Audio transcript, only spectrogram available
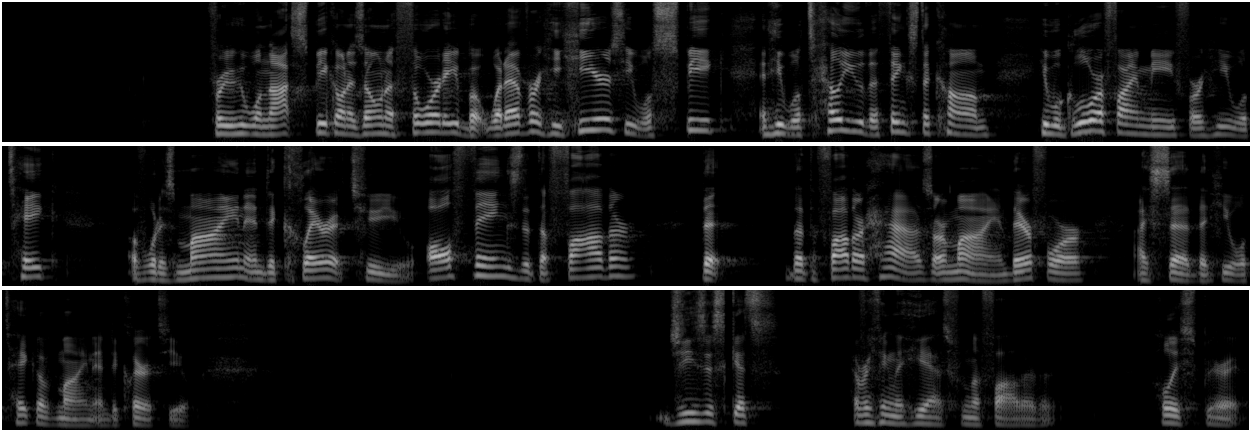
For he will not speak on his own authority, but whatever he hears, he will speak, and he will tell you the things to come. He will glorify me, for he will take of what is mine and declare it to you. All things that the Father that, that the Father has are mine. Therefore, I said that he will take of mine and declare it to you. Jesus gets everything that he has from the Father. The Holy Spirit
